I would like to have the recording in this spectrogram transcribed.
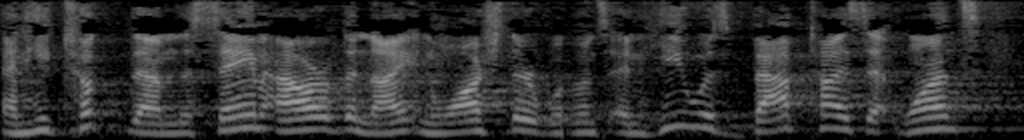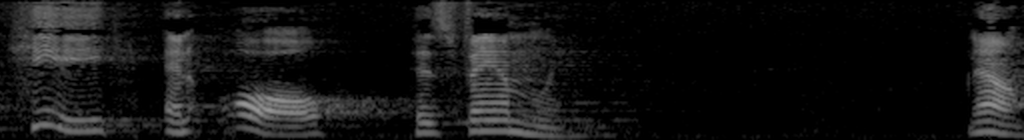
And he took them the same hour of the night and washed their wounds, and he was baptized at once, he and all his family. Now,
